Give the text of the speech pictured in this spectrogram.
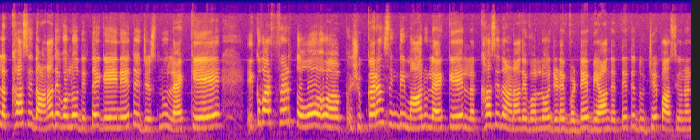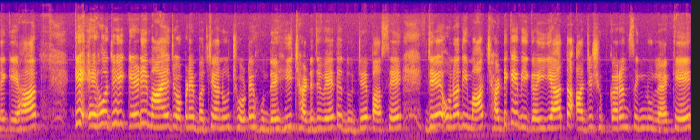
ਲੱਖਾ ਸਿਧਾਣਾ ਦੇ ਵੱਲੋਂ ਦਿੱਤੇ ਗਏ ਨੇ ਤੇ ਜਿਸ ਨੂੰ ਲੈ ਕੇ ਇੱਕ ਵਾਰ ਫਿਰ ਤੋਂ ਸ਼ੁਭਕਰਨ ਸਿੰਘ ਦੀ ਮਾਂ ਨੂੰ ਲੈ ਕੇ ਲੱਖਾ ਸਿਧਾਣਾ ਦੇ ਵੱਲੋਂ ਜਿਹੜੇ ਵੱਡੇ ਬਿਆਨ ਦਿੱਤੇ ਤੇ ਦੂਜੇ ਪਾਸੇ ਉਹਨਾਂ ਨੇ ਕਿਹਾ ਕਿ ਇਹੋ ਜਿਹੀ ਕਿਹੜੀ ਮਾਂ ਹੈ ਜੋ ਆਪਣੇ ਬੱਚਿਆਂ ਨੂੰ ਛੋਟੇ ਹੁੰਦੇ ਹੀ ਛੱਡ ਜਵੇ ਤੇ ਦੂਜੇ ਪਾਸੇ ਜੇ ਉਹਨਾਂ ਦੀ ਮਾਂ ਛੱਡ ਕੇ ਵੀ ਗਈ ਆ ਤਾਂ ਅੱਜ ਸ਼ੁਭਕਰਨ ਸਿੰਘ ਨੂੰ ਲੈ ਕੇ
